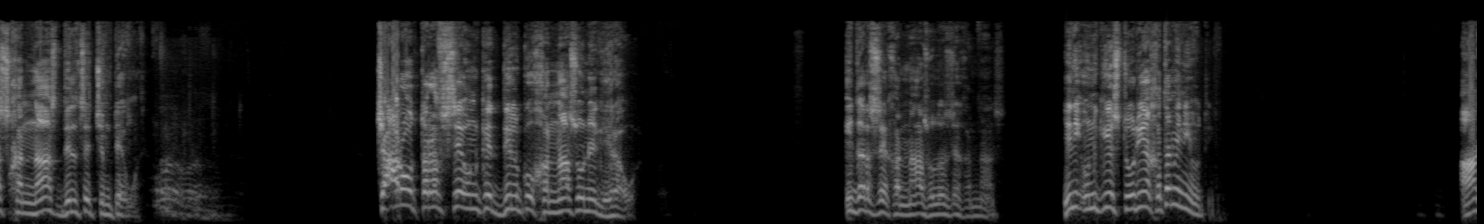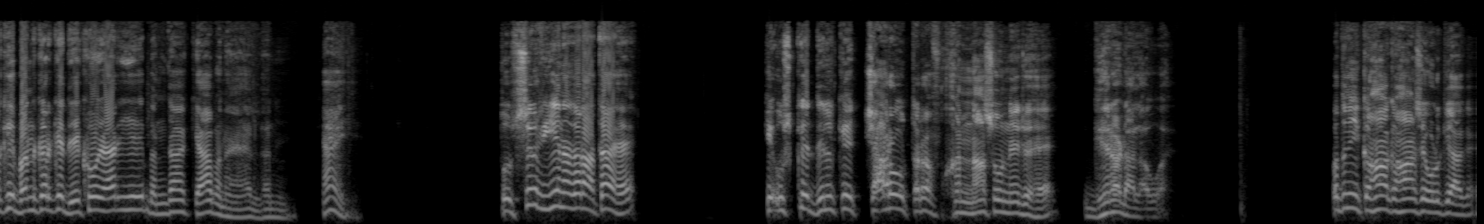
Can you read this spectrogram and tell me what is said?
دس خناس دل سے چمٹے ہوئے چاروں طرف سے ان کے دل کو خناسوں نے گھیرا ہوا۔ ادھر سے خناس ادھر سے خناس۔ یعنی ان کی اسٹوریاں ختم ہی نہیں ہوتی۔ آنکھیں بند کر کے دیکھو یار، یہ بندہ کیا بنایا اللہ نے۔ کیا ہے یہ؟ تو صرف یہ نظر آتا ہے کہ اس کے دل کے چاروں طرف خناسوں نے جو ہے گھیرا ڈالا ہوا ہے۔ پتہ نہیں کہاں کہاں سے اڑ کے آ گئے۔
